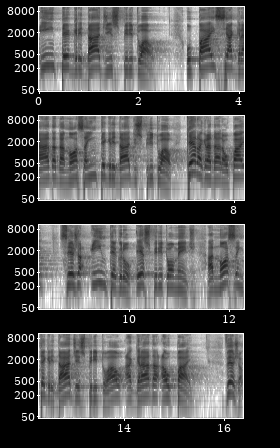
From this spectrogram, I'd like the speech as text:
integridade espiritual. O Pai se agrada da nossa integridade espiritual. Quer agradar ao Pai? Seja íntegro espiritualmente. A nossa integridade espiritual agrada ao Pai. Veja,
